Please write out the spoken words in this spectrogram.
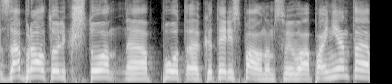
Забрал только что под КТ-респауном своего оппонента.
